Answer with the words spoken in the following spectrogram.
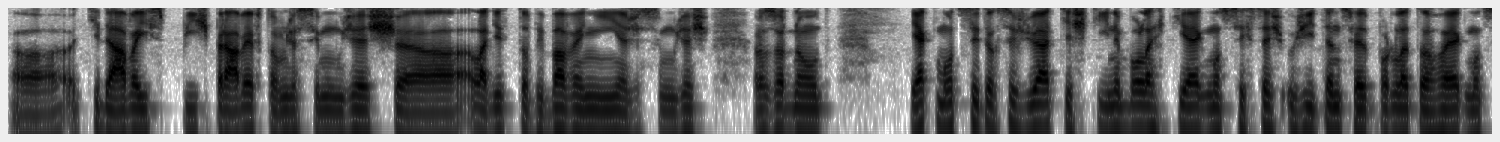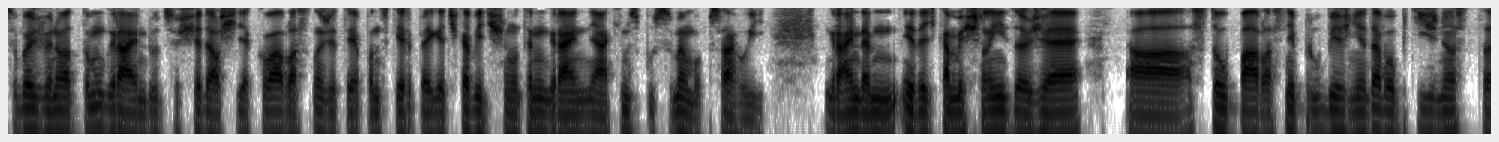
uh, ti dávají spíš právě v tom, že si můžeš uh, ladit to vybavení a že si můžeš rozhodnout, jak moc si to chceš udělat těžký nebo lehký, jak moc si chceš užít ten svět podle toho, jak moc se budeš věnovat tomu grindu, což je další taková vlastnost, že ty japonské RPGčka většinou ten grind nějakým způsobem obsahují. Grindem je teďka myšlený to, že a, stoupá vlastně průběžně ta obtížnost a,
